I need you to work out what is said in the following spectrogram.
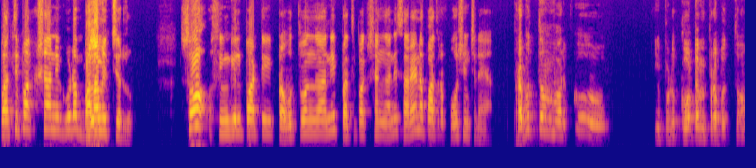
ప్రతిపక్షానికి కూడా బలం ఇచ్చిర్రు. సో సింగిల్ పార్టీ ప్రభుత్వం కానీ ప్రతిపక్షం కానీ సరైన పాత్ర పోషించినాయా? ప్రభుత్వం వరకు ఇప్పుడు కూటమి ప్రభుత్వం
